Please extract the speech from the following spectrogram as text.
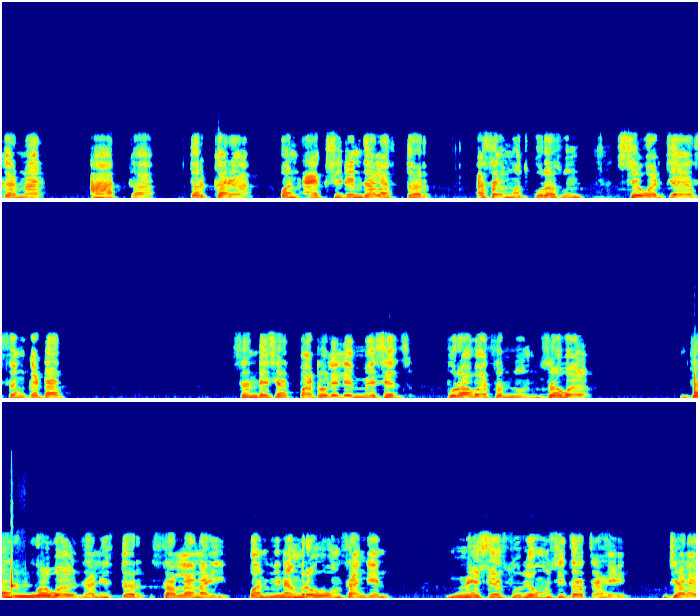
करणार आहात का? तर करा पण ऍक्सिडेंट झालाच तर? असा मजकूर असून शेवटच्या संकटात संदेशात पाठवलेले मेसेज पुरावा समजून जवळ जर वळवळ झालीच तर सल्ला नाही पण विनम्र होऊन सांगेन मेसेज सूर्यवंशीचाच आहे ज्याला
